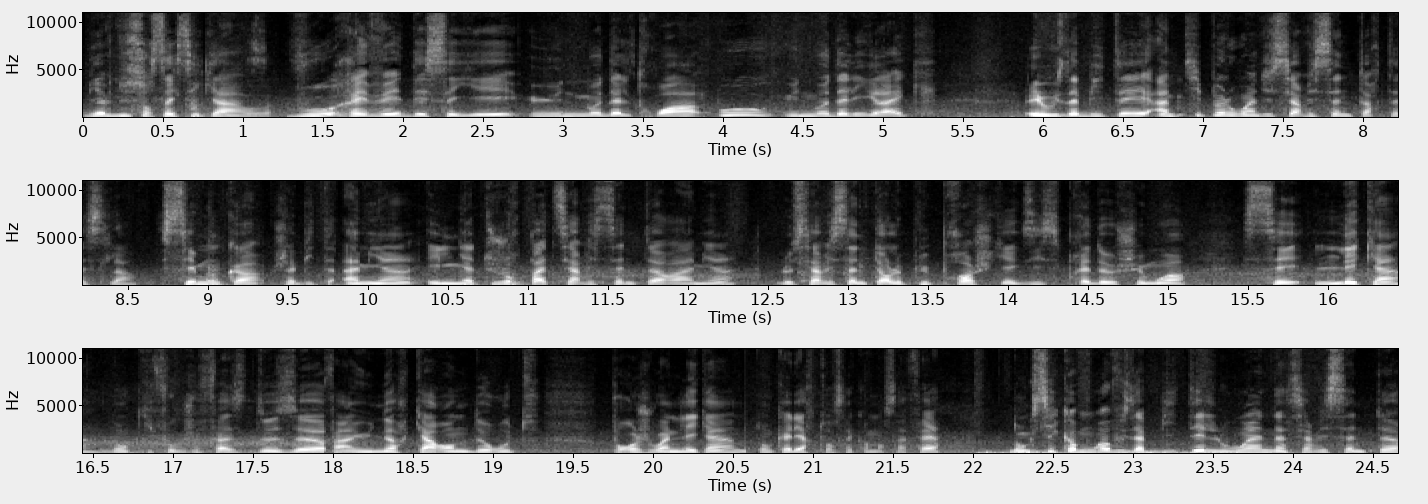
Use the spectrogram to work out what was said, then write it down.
Bienvenue sur Sexy Cars. Vous rêvez d'essayer une Model 3 ou une Model Y et vous habitez un petit peu loin du service center Tesla. C'est mon cas, j'habite Amiens et il n'y a toujours pas de service center à Amiens. Le service center le plus proche qui existe près de chez moi, c'est l'Équin, donc il faut que je fasse 2 heures, enfin 1h40 de route pour rejoindre l'Équin. Donc aller-retour, ça commence à faire. Donc si comme moi, vous habitez loin d'un service center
